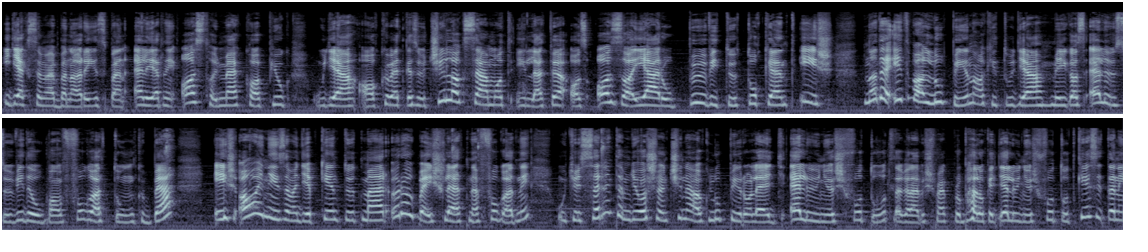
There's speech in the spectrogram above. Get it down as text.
igyekszem ebben a részben elérni azt, hogy megkapjuk ugye a következő csillagszámot, illetve az azzal járó bővítő tokent is. Na de itt van Lupin, akit ugye még az előző videóban fogadtunk be, és ahogy nézem egyébként őt már örökbe is lehetne fogadni, úgyhogy szerintem gyorsan csinálok Lupinról egy előnyös fotót, legalábbis megpróbálok egy előnyös fotót készíteni,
